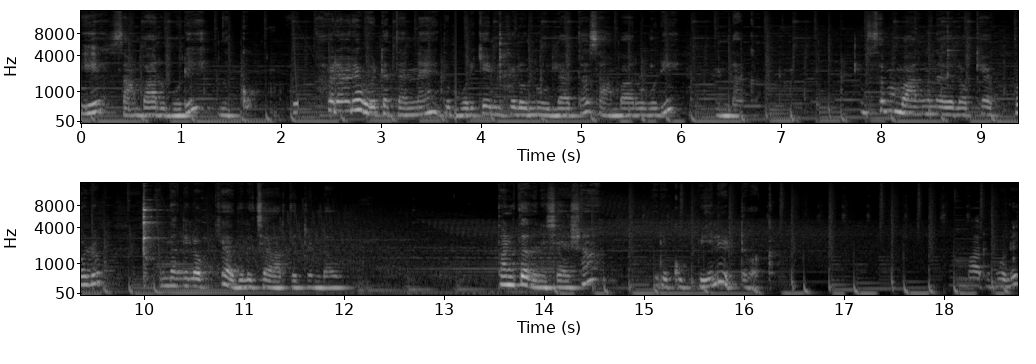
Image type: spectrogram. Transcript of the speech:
ഈ സാമ്പാർ പൊടി നിൽക്കും. അവരവരെ വീട്ടിൽ തന്നെ ഇത് പൊടി കെമിക്കലൊന്നും ഇല്ലാത്ത സാമ്പാർ പൊടി ഉണ്ടാക്കാം. ഉത്സവം വാങ്ങുന്നതിലൊക്കെ എപ്പോഴും എന്തെങ്കിലുമൊക്കെ അതിൽ ചേർത്തിട്ടുണ്ടാവും. തണുത്തതിന് ശേഷം ഒരു കുപ്പിയിൽ ഇട്ട് വെക്കാം സാമ്പാർ പൊടി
